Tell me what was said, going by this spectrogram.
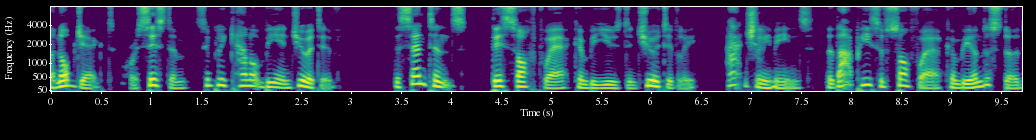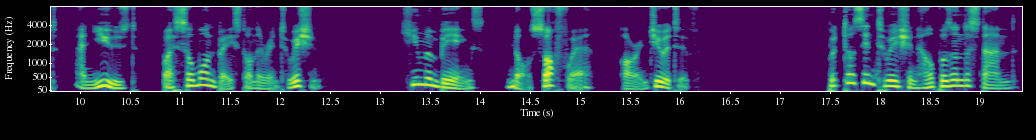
An object or a system simply cannot be intuitive. The sentence, this software can be used intuitively, actually means that that piece of software can be understood and used by someone based on their intuition. Human beings, not software, are intuitive. But does intuition help us understand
